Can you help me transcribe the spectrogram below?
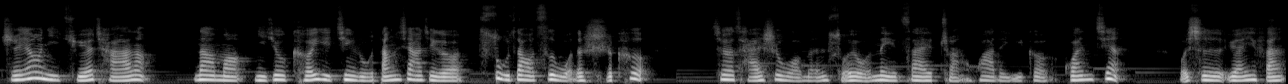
只要你觉察了，那么你就可以进入当下这个塑造自我的时刻。这才是我们所有内在转化的一个关键。我是袁一凡，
